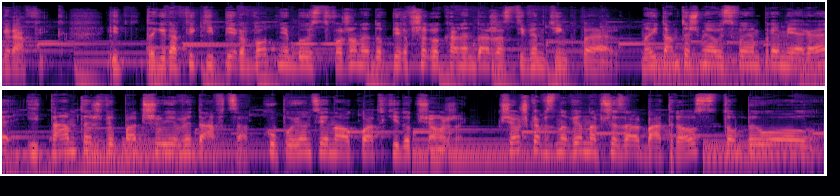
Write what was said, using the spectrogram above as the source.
grafik. I te grafiki pierwotnie były stworzone do pierwszego kalendarza stephenking.pl. No i tam też miały swoją premierę i tam też wypatrzył je wydawca, kupując je na okładki do książek. Książka wznowiona przez Albatros to było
